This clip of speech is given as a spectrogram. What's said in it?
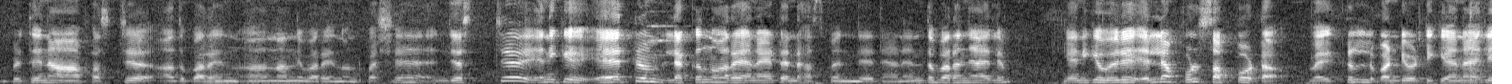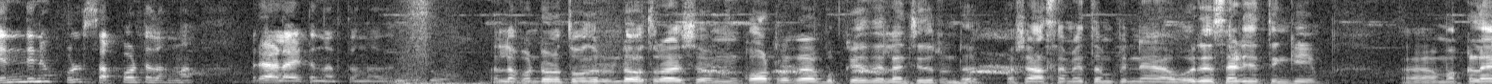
അപ്പോഴത്തേനും ആ ഫസ്റ്റ് അത് പറയുന്നു നന്ദി പറയുന്നുണ്ട്. പക്ഷേ ജസ്റ്റ് എനിക്ക് ഏറ്റവും ലക്ക് എന്ന് പറയാനായിട്ട് എന്റെ ഹസ്ബൻഡിന്റെ തന്നെയാണ്. എന്ത് പറഞ്ഞാലും എനിക്ക് ഒരു എല്ലാം ഫുൾ സപ്പോർട്ടാണ് വെഹിക്കിളിൽ വണ്ടി ഓട്ടിക്കാനായാലും എന്തിനും ഫുൾ സപ്പോർട്ട് തന്ന ഒരാളായിട്ട് നിർത്തുന്നത്. അല്ല കൊണ്ടുവന്ന് തോന്നിയിട്ടുണ്ട്. ഒത്തിരി പ്രാവശ്യം ക്വാർട്ടറൊക്കെ ബുക്ക് ചെയ്ത് എല്ലാം ചെയ്തിട്ടുണ്ട്. പക്ഷെ ആ സമയത്തും പിന്നെ ഒരു സൈഡിൽ തിങ്ക് ചെയ്യും. മക്കളെ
